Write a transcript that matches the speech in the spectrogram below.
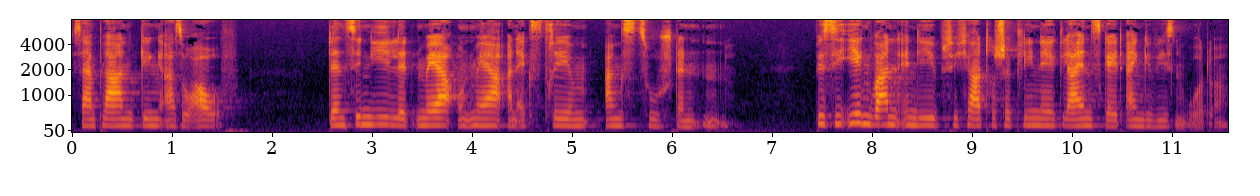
Sein Plan ging also auf. Denn Cindy litt mehr und mehr an extremen Angstzuständen. bis sie irgendwann in die psychiatrische Klinik Lionsgate eingewiesen wurde.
